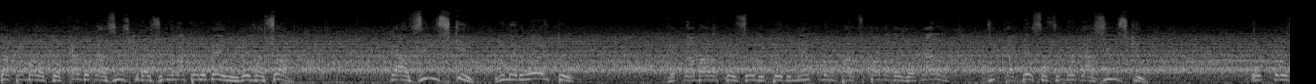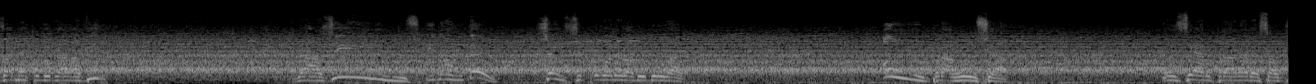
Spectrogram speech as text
toca a bola tocada, o Gazinski vai subir lá pelo meio, veja só. Gazinski, número 8. Reclamaram a posição de impedimento, não participava da jogada. De cabeça subiu Gazinski. O cruzamento do Galavi. Gazinski não deu chance para o goleiro Abdullah. Um para a Rússia. Zero para a Arábia Saudita.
